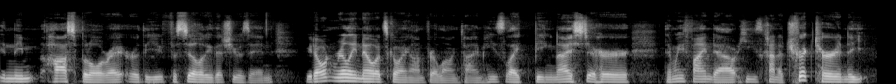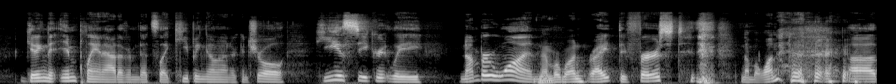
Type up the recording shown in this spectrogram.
in the hospital, right, or the facility that she was in. We don't really know what's going on for a long time. He's like being nice to her. Then we find out he's kind of tricked her into getting the implant out of him that's like keeping him under control. He is secretly number one. Number one. right? The first number one. uh,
